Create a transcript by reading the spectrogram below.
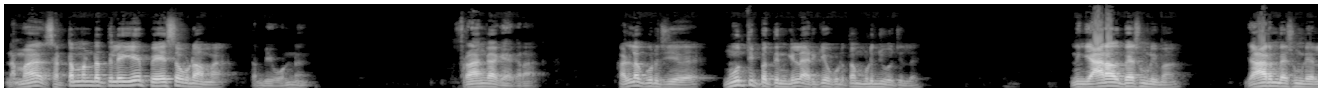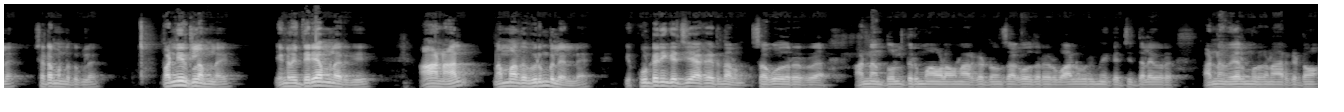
நம்ம சட்டமன்றத்திலேயே பேச விடாம தம்பி ஒன்று ஃப்ராங்காக கேட்குறேன் கள்ளக்குறிச்சியை நூற்றி பத்தின் கீழ் அறிக்கை கொடுத்தா முடிஞ்சு போச்சு இல்லை? நீங்கள் யாராவது பேச முடியுமா? யாரும் பேச முடியல. சட்டமன்றத்துக்குள்ள பண்ணியிருக்கலாம்ல எங்களுக்கு தெரியாமல இருக்கு. ஆனால் நம்ம அதை விரும்பல இல்லை. கூட்டணி கட்சியாக இருந்தாலும் சகோதரர் அண்ணன் தொல் திருமாவளவனாக இருக்கட்டும் சகோதரர் வாழ் உரிமை கட்சி தலைவர் அண்ணன் வேல்முருகனாக இருக்கட்டும்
